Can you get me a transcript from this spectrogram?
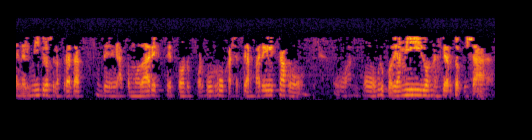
en el micro se los trata de acomodar este, por, por burbujas, ya sean parejas o, o, grupo de amigos, ¿no es cierto? Que ya,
